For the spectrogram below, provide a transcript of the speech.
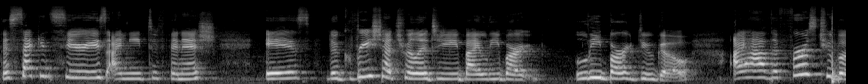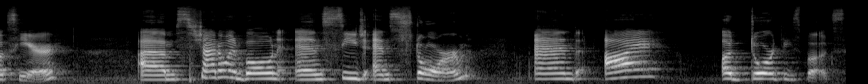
The second series I need to finish is the Grisha trilogy by Leigh, Bar Leigh Bardugo. I have the first two books here, um, Shadow and Bone and Siege and Storm, and I adored these books.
